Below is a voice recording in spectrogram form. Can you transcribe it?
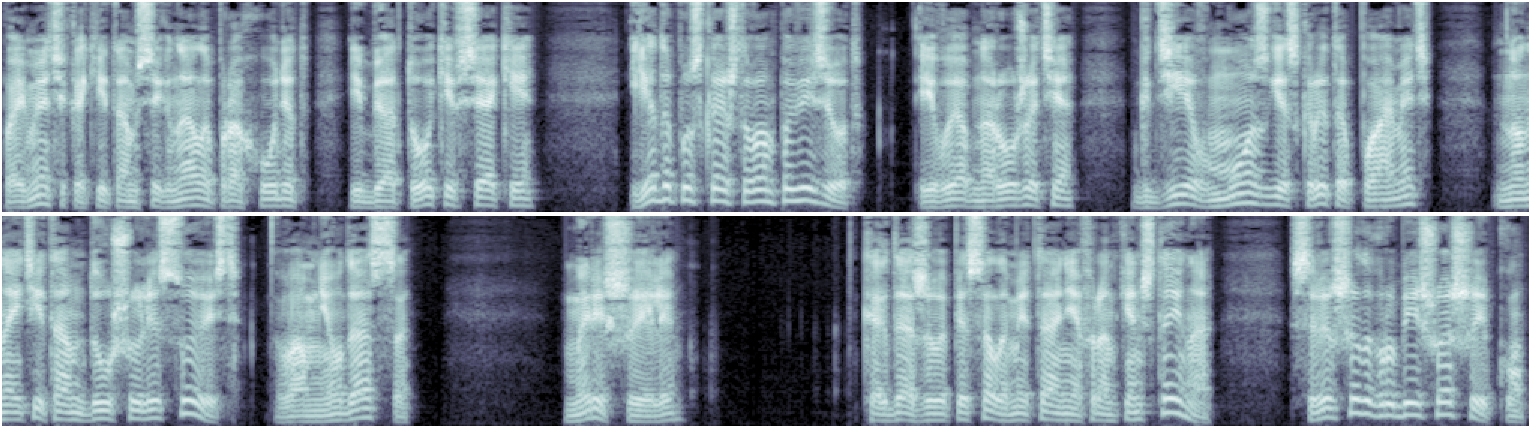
поймете, какие там сигналы проходят и биотоки всякие. Я допускаю, что вам повезет, и вы обнаружите, где в мозге скрыта память, но найти там душу или совесть вам не удастся. Мы решили, когда живописала метание Франкенштейна, совершила грубейшую ошибку,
